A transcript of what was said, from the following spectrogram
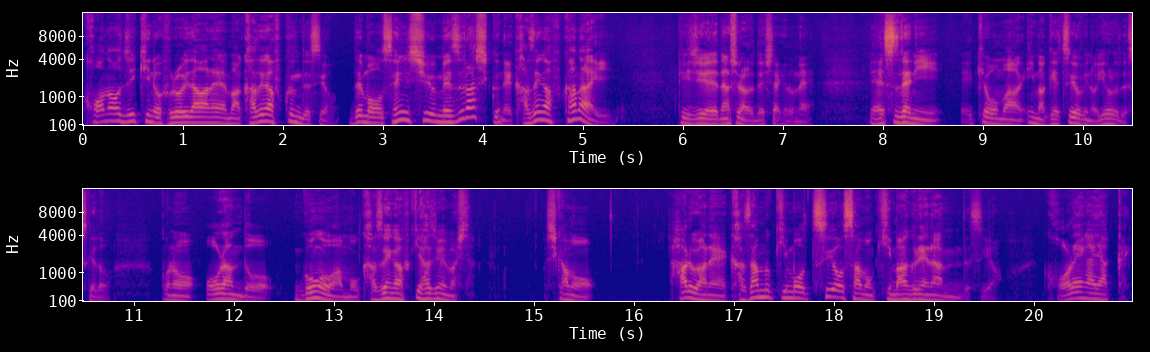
この時期のフロリダはね、まあ、風が吹くんですよ。でも先週珍しくね風が吹かない PGA ナショナルでしたけどね。すで、に今日まあ今月曜日の夜ですけどこのオーランド午後はもう風が吹き始めました。しかも春はね風向きも強さも気まぐれなんですよ。これが厄介。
